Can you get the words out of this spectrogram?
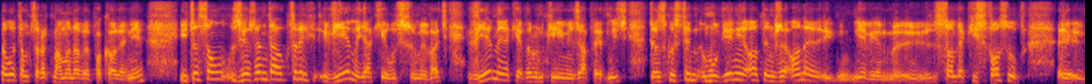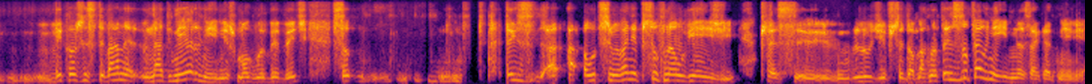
no bo tam co rok mamy nowe pokolenie. I to są zwierzęta, o których wiemy, jak je utrzymywać, wiemy, jakie warunki im zapewnić. W związku z tym mówienie o tym, że one, nie wiem, są w jakiś sposób y, wykorzystywane nadmierniej niż mogłyby być, to jest a, a utrzymywanie psów na uwięzi przez y, ludzi przy domach, no to jest zupełnie inne zagadnienie.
